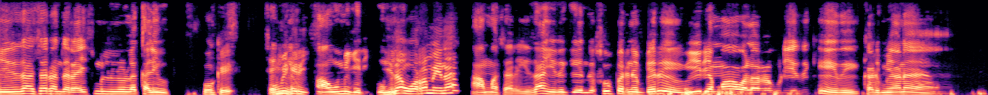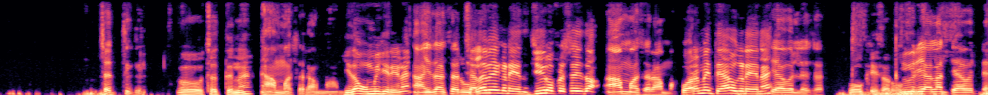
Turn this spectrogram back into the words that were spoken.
இதுதான் சார் அந்த ரைஸ் மில்லில் உள்ள கழிவு. ஓகே? உமிகரி. ஆ உமிகரி உமிகரி. இதான் உரமே என்ன? ஆமா சார் இதுதான் இதுக்கு இந்த சூப்பர் பேரு வீரியமா வளரக்கூடியதுக்கு இது கடுமையான சத்துக்கள். ஓ சத்துன்னு ஆமா சார் ஆமா ஆமா. இதான் உமிக்கிறீங்க ஆ, இதான் சார் செலவே கிடையாது ஜீரோ பர்சன்டேஜ் தான் ஆமா சார் ஆமா. உரமே தேவை கிடையாது தேவையில்ல சார். ஓகே சார் யூரியாலாம் தேவையில்ல.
